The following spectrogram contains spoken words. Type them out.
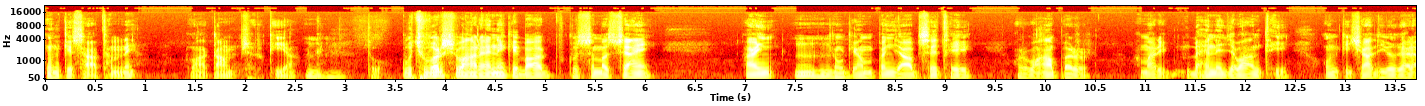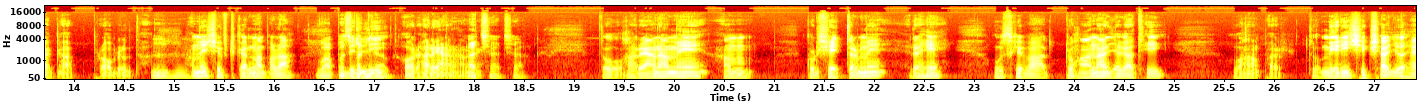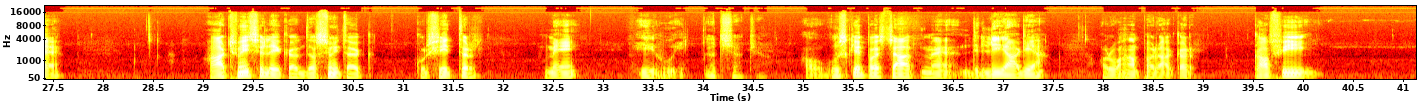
उनके साथ हमने वहाँ काम शुरू किया। कुछ वर्ष वहाँ रहने के बाद कुछ समस्याएँ आई क्योंकि हम पंजाब से थे और वहाँ पर हमारी बहनें जवान थी उनकी शादी वगैरह का प्रॉब्लम था। हमें शिफ्ट करना पड़ा वापस दिल्ली और हरियाणा में। अच्छा अच्छा। तो हरियाणा में हम कुरुक्षेत्र में रहे उसके बाद टोहाना जगह थी वहाँ पर। तो मेरी शिक्षा जो है आठवीं से लेकर दसवीं तक कुरुक्षेत्र में ही हुई। अच्छा अच्छा। और उसके पश्चात मैं दिल्ली आ गया और वहाँ पर आकर काफ़ी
